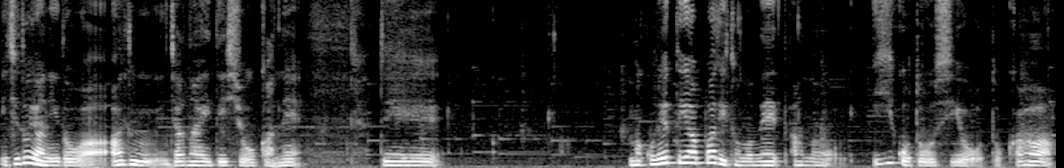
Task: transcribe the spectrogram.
一度や二度はあるんじゃないでしょうかね。で、まあ、これってやっぱりそのねあのいいことをしようとか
